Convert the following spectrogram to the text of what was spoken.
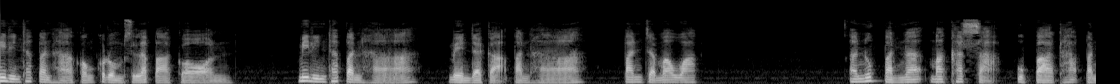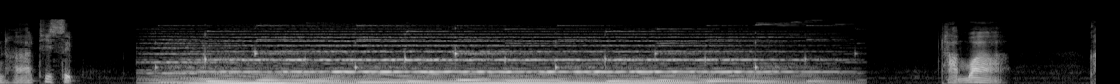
มิลินทปัญหาของกรมศิลปากร มิลินทปัญหา เมนดกะปัญหา ปัญจมวัคอนุปันนะมัคคสะอุปาทปัญหาที่สิบถามว่าค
